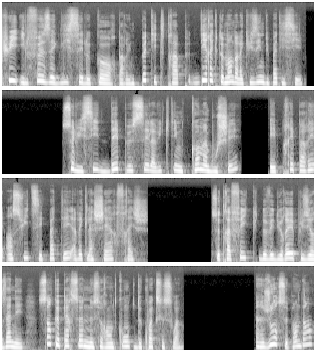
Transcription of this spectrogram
puis il faisait glisser le corps par une petite trappe directement dans la cuisine du pâtissier. Celui-ci dépeçait la victime comme un boucher et préparait ensuite ses pâtés avec la chair fraîche. Ce trafic devait durer plusieurs années sans que personne ne se rende compte de quoi que ce soit. Un jour cependant,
